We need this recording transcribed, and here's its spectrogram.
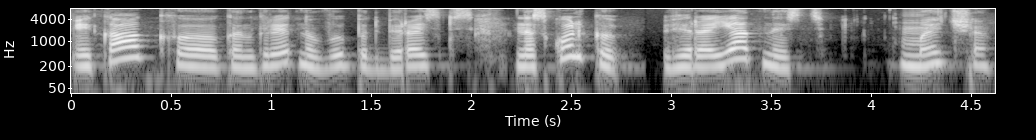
и как э, конкретно вы подбираете, то есть насколько вероятность Мэтча.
